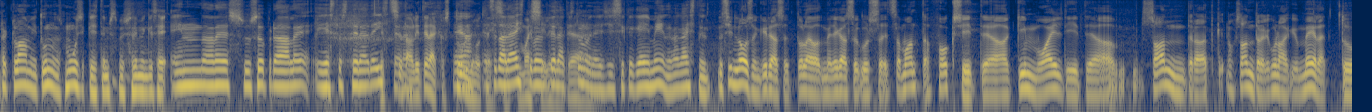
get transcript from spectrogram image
reklaami tunnusmuusika esitamist, mis oli mingi see endale, su sõbrale, eestlastele, et teistele. seda oli telekast tulnud. et seda oli hästi palju telekast tulnud ja siis ikkagi jäi meelde väga hästi, et no siin loos on kirjas, et tulevad meil igasugused Samantha Foxid ja Kim Wildid ja Sandrad, noh Sandra oli kunagi ju meeletu,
